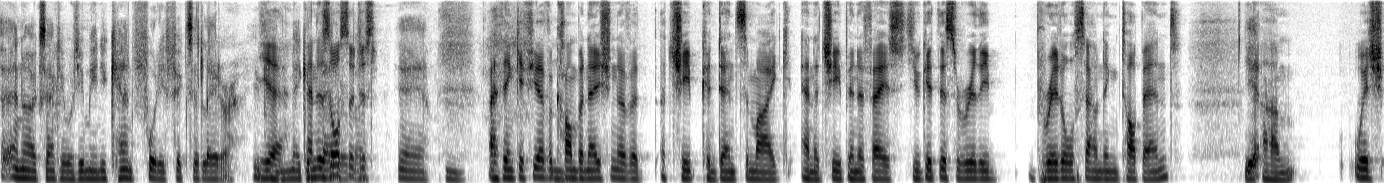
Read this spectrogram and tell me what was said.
I, I know exactly what you mean. You can't fully fix it later. You Yeah, can make it and there's better, also just- yeah, yeah. Mm. I think if you have a Mm. combination of a, a cheap condenser mic and a cheap interface, you get this really brittle sounding top end. Yeah. Um, which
